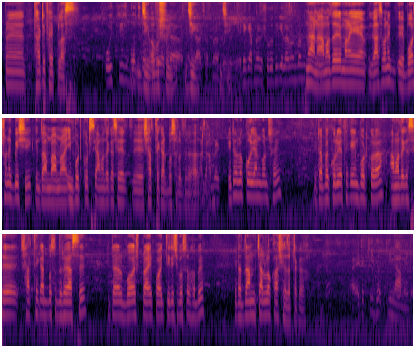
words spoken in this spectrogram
আপনার থার্টি ফাইভ প্লাস বছর জি, অবশ্যই। জি, জি। এটা কি আপনারা শুরু থেকে লালন পালন না না আমাদের মানে গাছ অনেক বয়স অনেক বেশি কিন্তু আমরা আমরা ইম্পোর্ট করছি আমাদের কাছে সাত থেকে আট বছর ধরে। আচ্ছা এটা হলো কোরিয়ান বনসাই। এটা আপনার কোরিয়া থেকে ইম্পোর্ট করা। আমাদের কাছে সাত থেকে আট বছর ধরে আছে। এটার বয়স প্রায় পঁয়ত্রিশ বছর হবে। এটার দাম চার লক্ষ আশি হাজার টাকা। এটা কি কি নাম এটা?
